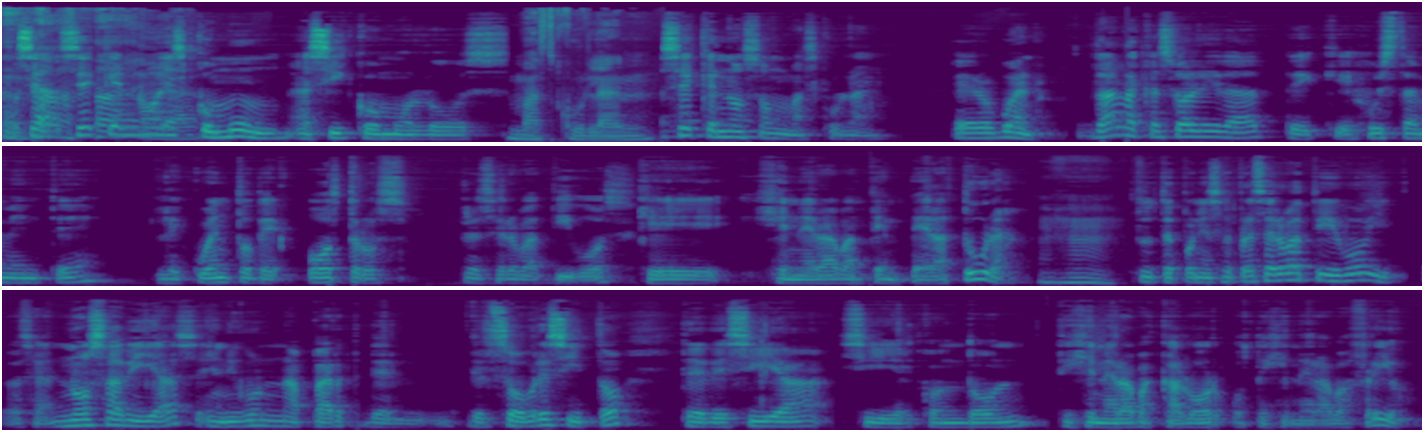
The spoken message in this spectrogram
O sea, sé que no es común, así como los... Masculán. Sé que no son masculán. Pero bueno, da la casualidad de que justamente le cuento de otros preservativos que generaban temperatura. Tú te ponías el preservativo y, o sea, no sabías en ninguna parte del, del, sobrecito, te decía si el condón te generaba calor o te generaba frío.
